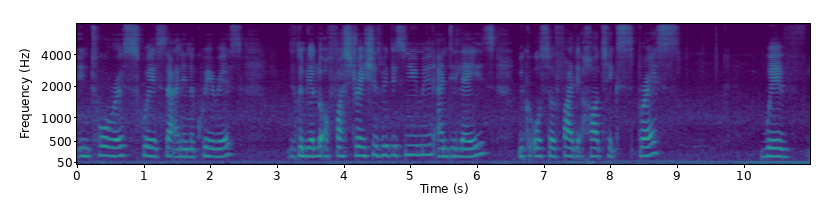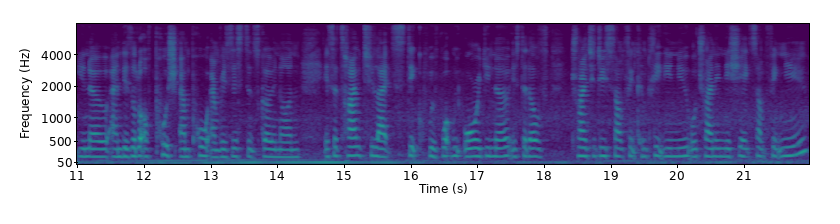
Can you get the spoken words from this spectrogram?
in Taurus, square Saturn in Aquarius, there's going to be a lot of frustrations with this new moon and delays. We could also find it hard to express with, you know, and there's a lot of push and pull and resistance going on. It's a time to like stick with what we already know instead of trying to do something completely new or trying to initiate something new.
